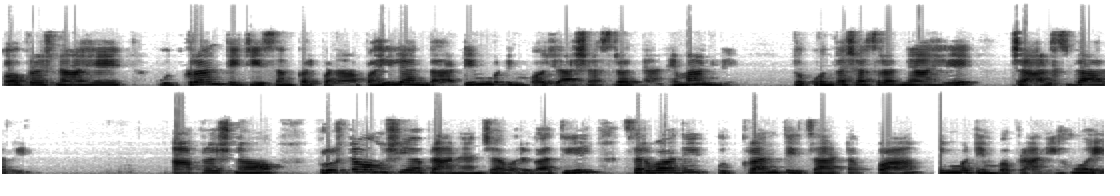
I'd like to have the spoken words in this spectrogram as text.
अ प्रश्न आहे उत्क्रांतीची संकल्पना पहिल्यांदा टिंबटिंब या शास्त्रज्ञाने मांडली तो कोणता शास्त्रज्ञ आहे? Charles Darwin. हा प्रश्न पृष्ठवंशीय प्राण्यांच्या वर्गातील सर्वाधिक उत्क्रांतीचा टप्पा टिंबटिंब प्राणी होय.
